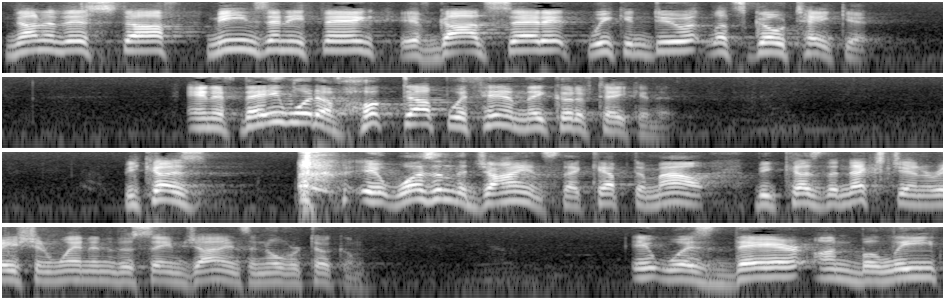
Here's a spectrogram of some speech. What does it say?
None of this stuff means anything. If God said it, we can do it. Let's go take it. And if they would have hooked up with him, they could have taken it. Because it wasn't the giants that kept them out, because the next generation went into the same giants and overtook them. It was their unbelief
